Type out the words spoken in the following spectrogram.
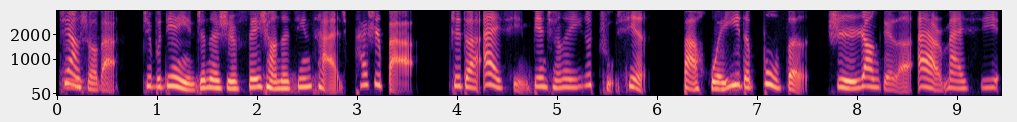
这样嗯说吧，这部电影真的是非常的精彩，它是把这段爱情变成了一个主线，把回忆的部分是让给了艾尔麦西，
